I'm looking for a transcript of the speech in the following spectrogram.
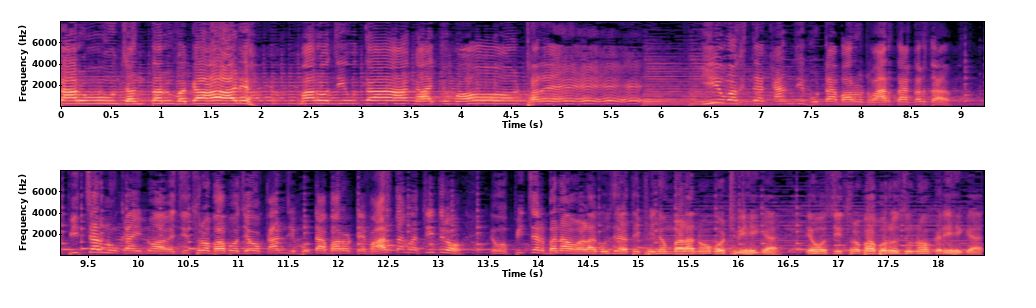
તારું જંતર વગાડ. મારો જીવતા નાચમો ઠરે. ઈ વખતે કાનજી ભૂટા બારોટ વાર્તા કરતા પિક્ચરનું કઈ ન આવે. જીથરો બાબો જેવો કાનજી ભૂટા બારોટે વાર્તામાં ચિત્રો, એવો પિક્ચર બનાવવાળા ગુજરાતી ફિલ્મ વાળા નો ગોઠવી હઈ એવો ચિત્રો બાબો રજૂ ન કરી હઈ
